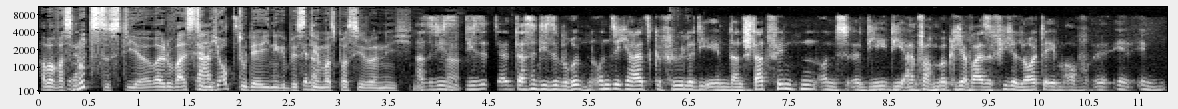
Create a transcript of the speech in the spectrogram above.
Aber was ja. nutzt es dir? Weil du weißt Gar ja nicht, ob du derjenige bist, genau. dem was passiert oder nicht. Ne? Also diese, ja. diese, das sind diese berühmten Unsicherheitsgefühle, die eben dann stattfinden und äh, die, die einfach möglicherweise viele Leute eben auch äh, in, in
